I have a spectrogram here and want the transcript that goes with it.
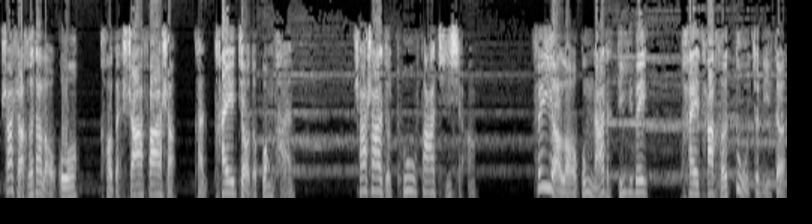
莎莎和她老公。靠在沙发上看胎教的光盘，莎莎就突发奇想，非要老公拿着 DV 拍她和肚子里的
